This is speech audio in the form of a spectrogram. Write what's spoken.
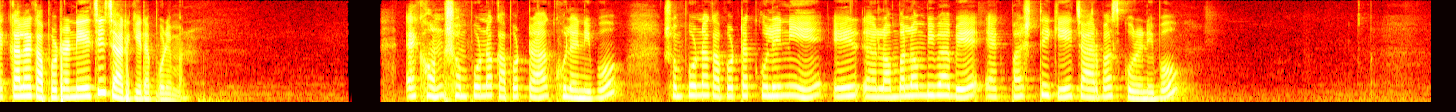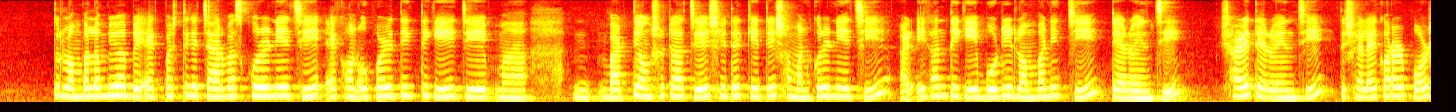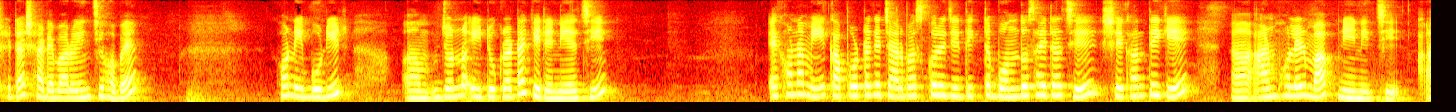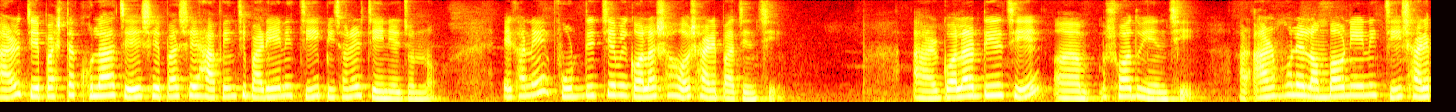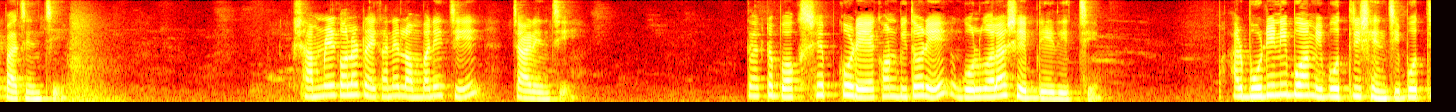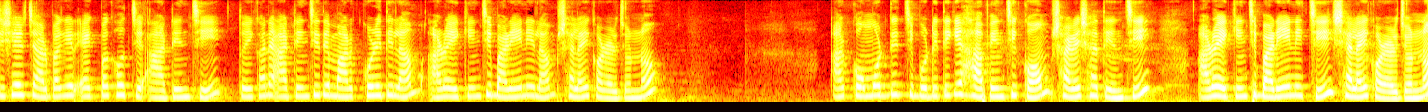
এক কালার কাপড়টা নিয়েছি চার গিরা পরিমাণ। এখন সম্পূর্ণ কাপড়টা খুলে নিব। সম্পূর্ণ কাপড়টা খুলে নিয়ে এর লম্বালম্বিভাবে এক পাশ থেকে চার পাশ করে নিব। তো লম্বালম্বিভাবে এক পাশ থেকে চার পাশ করে নিয়েছি। এখন উপরের দিক থেকে যে বাড়তি অংশটা আছে, সেটা কেটে সমান করে নিয়েছি। আর এখান থেকে বডির লম্বা নিচ্ছি তেরো ইঞ্চি, সাড়ে তেরো ইঞ্চি। তো সেলাই করার পর সেটা সাড়ে বারো ইঞ্চি হবে। এখন এই বডির জন্য এই টুকরাটা কেটে নিয়েছি। এখন আমি কাপড়টাকে চারবাস করে যে দিকটা বন্ধ সাইড আছে, সেখান থেকে আর্ম হোলের মাপ নিয়ে নিচ্ছি। আর যে পাশটা খোলা আছে, সে পাশে হাফ ইঞ্চি বাড়িয়ে নিচ্ছি পিছনের চেইনের জন্য। এখানে ফুট দিচ্ছি আমি গলা সহ সাড়ে পাঁচ ইঞ্চি। আর গলার দিয়েছি সোয়া দুই ইঞ্চি। আর আর্ম হলে লম্বাও নিয়ে নিচ্ছি সাড়ে পাঁচ ইঞ্চি। সামনের গলাটা এখানে লম্বা নিচ্ছি চার ইঞ্চি। তো একটা বক্স শেপ করে এখন ভিতরে গোল গলা শেপ দিয়ে দিচ্ছি। আর বডি নিব আমি বত্রিশ ইঞ্চি। বত্রিশের চার ভাগের এক ভাগ হচ্ছে আট ইঞ্চি। তো এখানে আট ইঞ্চিতে মার্ক করে দিলাম আরও এক ইঞ্চি বাড়িয়ে নিলাম সেলাই করার জন্য। আর কোমর দিচ্ছি বডি থেকে হাফ ইঞ্চি কম, সাড়ে সাত ইঞ্চি। আরও এক ইঞ্চি বাড়িয়ে নিচ্ছি সেলাই করার জন্য।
